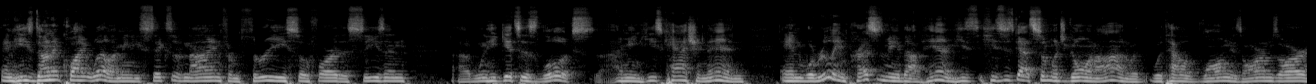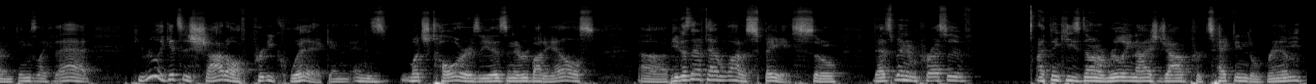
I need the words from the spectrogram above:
and he's done it quite well. I mean, he's six of nine from three so far this season. Uh, when he gets his looks, I mean, he's cashing in. And what really impresses me about him, he's he's just got so much going on with with how long his arms are and things like that. He really gets his shot off pretty quick, and and is much taller as he is than everybody else. Uh, he doesn't have to have a lot of space, so that's been impressive. I think he's done a really nice job protecting the rim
